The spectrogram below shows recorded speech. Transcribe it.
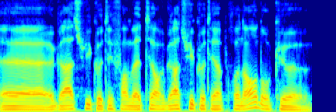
euh, gratuit côté formateur, gratuit côté apprenant, donc euh,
